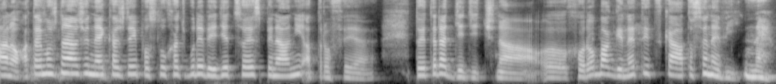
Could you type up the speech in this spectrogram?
Ano, a to je možná, že ne každý posluchač bude vědět, co je spinální atrofie. To je teda dědičná eh, choroba, genetická, to se neví. Ne,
